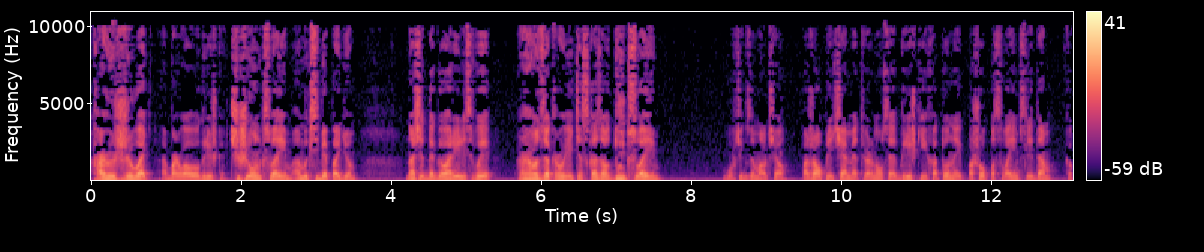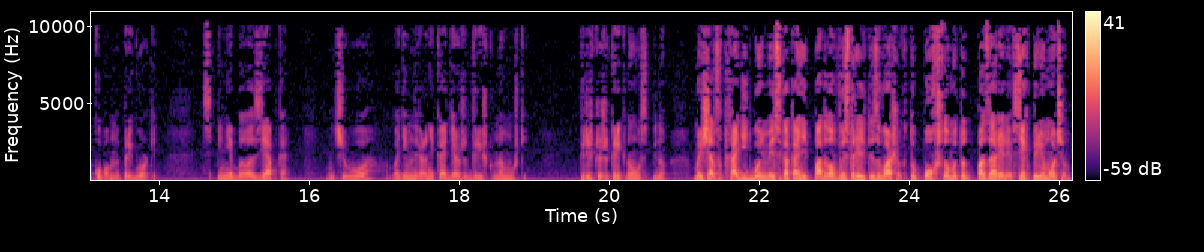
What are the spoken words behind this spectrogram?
«Хорош жевать!» — оборвал его Гришка. «Чеши он к своим, а мы к себе пойдем». «Значит, договорились, вы...» «Рот закрой, я тебе сказал, дуй к своим!» Вовчик замолчал, пожал плечами, отвернулся от Гришки и Хатона и пошел по своим следам к окопам на пригорке. Спине было зябко. Ничего, Вадим наверняка держит Гришку на мушке. Гришка же крикнул в спину. «Мы сейчас отходить будем, если какая-нибудь падла выстрелит из ваших, то пох, что мы тут позарили, всех перемочим!»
